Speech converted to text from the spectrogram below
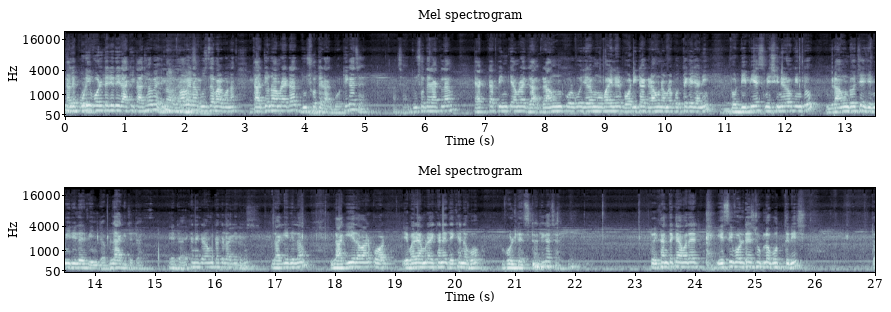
তাহলে কুড়ি ভোল্টে যদি রাখি কাজ হবে? না, হবে না বুঝতে পারব না। তার জন্য আমরা এটা দুশোতে রাখব ঠিক আছে? আচ্ছা দুশোতে রাখলাম। একটা পিনকে আমরা গ্রাউন্ড করব। যেটা মোবাইলের বডিটা গ্রাউন্ড আমরা প্রত্যেকে জানি। তো ডিপিএস মেশিনেরও কিন্তু গ্রাউন্ড হচ্ছে এই যে মিডিলের পিনটা ব্ল্যাক যেটা। এটা এখানে গ্রাউন্ডটাকে লাগিয়ে দিলাম। লাগিয়ে দিলাম। লাগিয়ে দেওয়ার পর এবারে আমরা এখানে দেখে নেব ভোল্টেজটা ঠিক আছে? তো এখান থেকে আমাদের এসি ভোল্টেজ ঢুকলো বত্রিশ। তো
